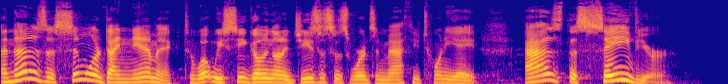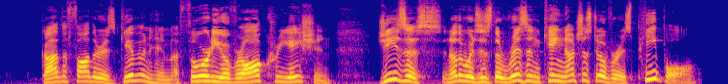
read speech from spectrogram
And that is a similar dynamic to what we see going on in Jesus' words in Matthew 28. As the Savior, God the Father has given him authority over all creation. Jesus, in other words, is the risen king, not just over his people,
